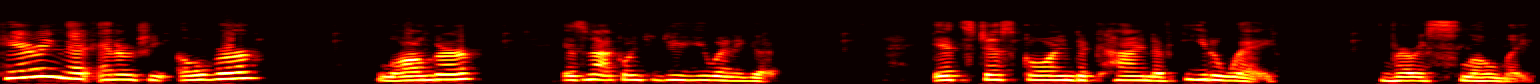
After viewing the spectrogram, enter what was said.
Carrying that energy over longer is not going to do you any good. It's just going to kind of eat away very slowly.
